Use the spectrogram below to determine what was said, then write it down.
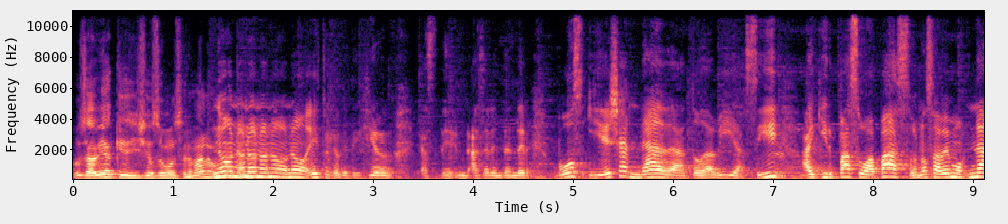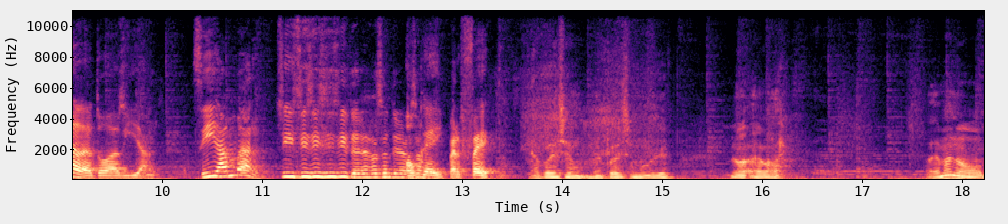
¿Vos sabías que yo somos hermanos? No, no, no, no, no, no. Esto es lo que te quiero hacer- hacer entender. Vos y ella nada todavía, ¿sí? Hay que ir paso a paso. No sabemos nada todavía. ¿Sí, Ámbar? Sí, sí, sí, sí, sí, tenés razón, tenés razón. Ok, perfecto. Me parece, me parece muy bien. No, además, además no...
